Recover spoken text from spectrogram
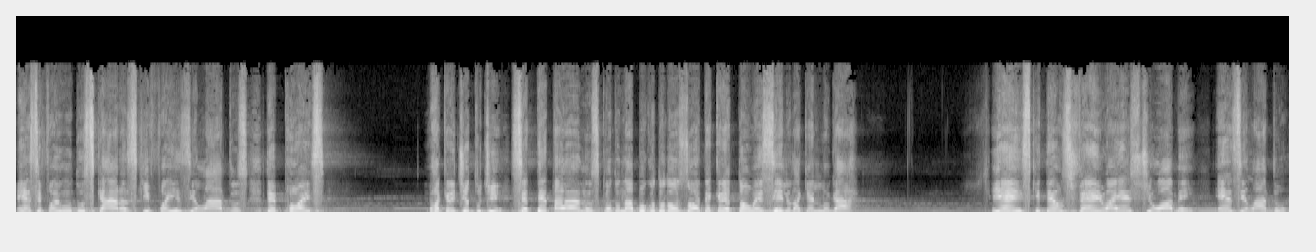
Esse foi um dos caras que foi exilados depois, eu acredito, de 70 anos, quando Nabucodonosor decretou o exílio naquele lugar. E eis que Deus veio a este homem exilado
